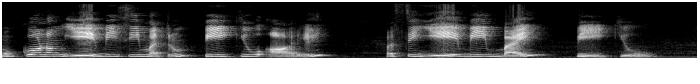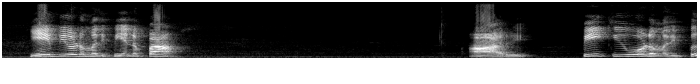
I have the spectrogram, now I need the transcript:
முக்கோணம் ஏபிசி மற்றும் பிக்யூஆரில் ஃபஸ்ட்டு ஏபி பை பிக்யூ ஏபியோட மதிப்பு என்னப்பா? ஆறு. பிக்யூவோட மதிப்பு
